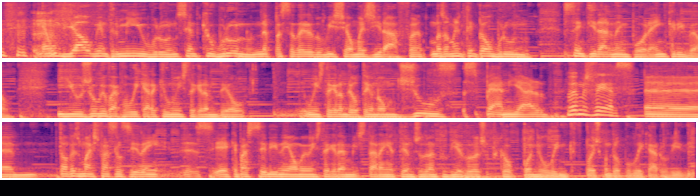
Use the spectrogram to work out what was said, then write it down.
É um diálogo entre mim e o Bruno, sendo que o Bruno, na passadeira do bicho, é uma girafa, mas ao mesmo tempo é o Bruno, sem tirar nem pôr. É incrível. E o Júlio vai publicar aquilo no Instagram dele. O Instagram dele tem o nome de Jules Spaniard. Vamos ver. Uh, talvez mais fácil serem, é capaz de ser irem ao meu Instagram e estarem atentos durante o dia de hoje, porque eu ponho o link depois quando ele publicar o vídeo.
